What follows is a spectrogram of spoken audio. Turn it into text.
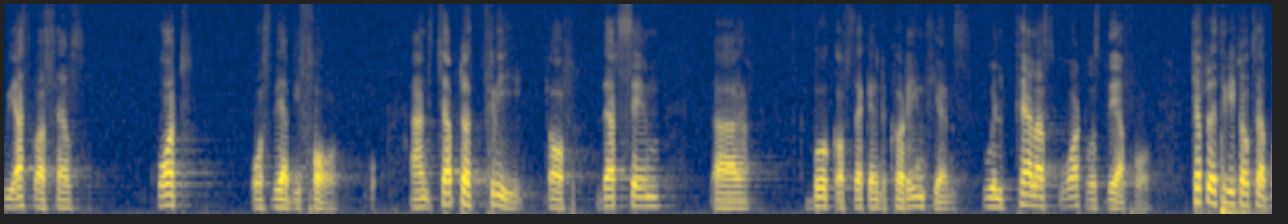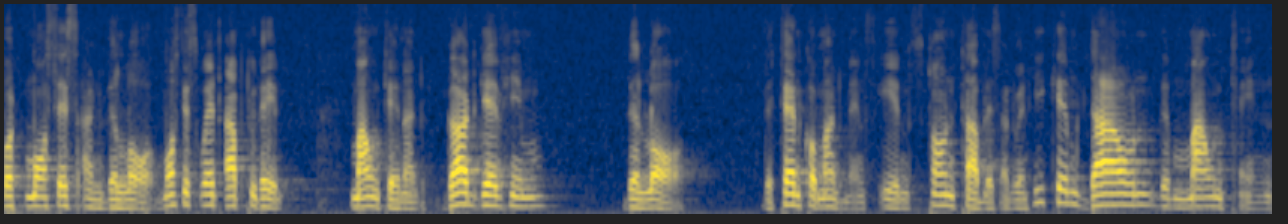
we ask ourselves, what was there before? And chapter 3 of that same uh, book of Second Corinthians will tell us what was there for. Chapter 3 talks about Moses and the law. Moses went up to the mountain and God gave him the law, the Ten Commandments in stone tablets. And when he came down the mountain,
